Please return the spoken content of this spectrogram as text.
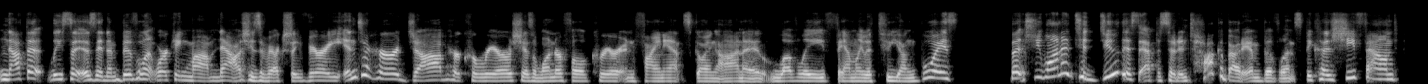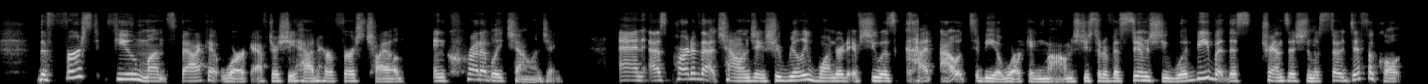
Not that Lisa is an ambivalent working mom now. She's actually very into her job, her career. She has a wonderful career in finance going on, a lovely family with two young boys. But she wanted to do this episode and talk about ambivalence because she found the first few months back at work after she had her first child incredibly challenging. And as part of that challenging, she really wondered if she was cut out to be a working mom. She sort of assumed she would be, but this transition was so difficult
